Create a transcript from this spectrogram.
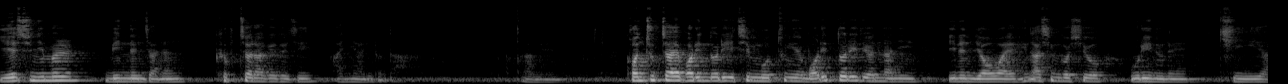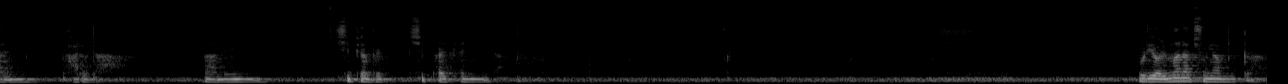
예수님을 믿는 자는 급절하게 되지 아니하리로다. 아멘. 건축자의 버린 돌이 집 모퉁이의 머릿돌이 되었나니 이는 여호와의 행하신 것이요 우리 눈에 기이한 바로다. 아멘. 시편 118편입니다. 우리 얼마나 중요합니까?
